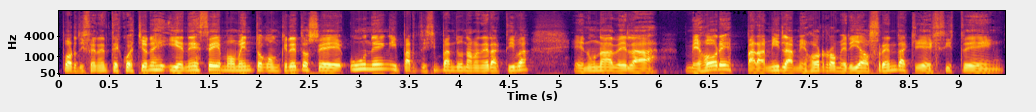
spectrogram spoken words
por diferentes cuestiones y en ese momento concreto se unen y participan de una manera activa en una de las mejores, para mí la mejor romería ofrenda que existe en,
